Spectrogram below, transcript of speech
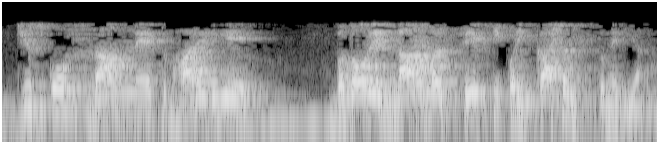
جس کو اسلام نے تمہارے لیے بطور نارمل سیفٹی پریکاشن تمہیں دیا تھا۔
